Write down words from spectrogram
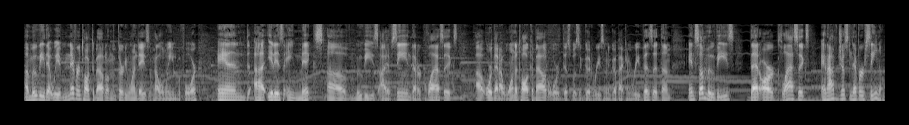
a movie that we have never talked about on the 31 Days of Halloween before. And uh, it is a mix of movies I have seen that are classics uh, or that I want to talk about, or this was a good reason to go back and revisit them, and some movies that are classics and I've just never seen them.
